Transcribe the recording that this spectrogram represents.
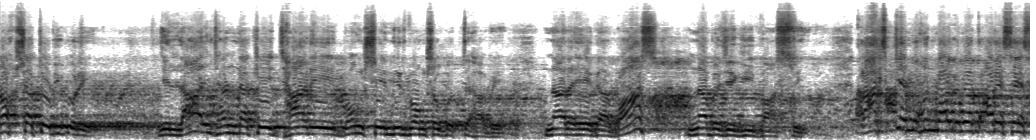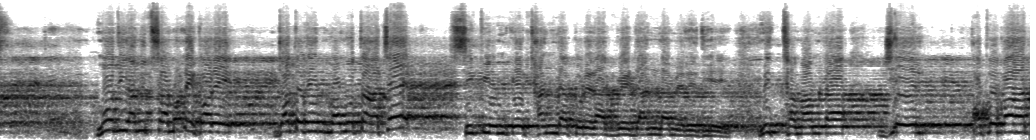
নকশা তৈরি করে যে লাল ঝান্ডাকে ঝাড়ে, বংশে নির্বংশ করতে হবে। না রহেগা বাঁশ, না বেজেগি বাঁশরি। আর আজকে মোহন ভাগবত আর এস এস মোদী, অমিত শাহ মনে করে, যতদিন মমতা আছে সিপিএমকে ঠান্ডা করে রাখবে, ডান্ডা মেরে দিয়ে। মিথ্যা মামলা, জেল, অপবাদ,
